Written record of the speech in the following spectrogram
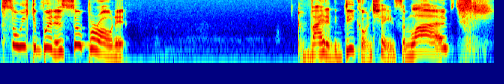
so he can put his super on it. Vitamin D gonna change some lives.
